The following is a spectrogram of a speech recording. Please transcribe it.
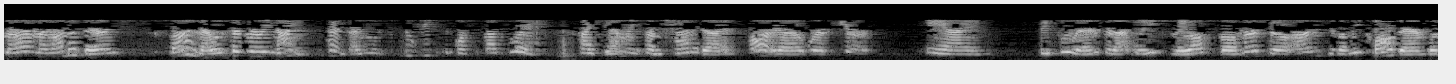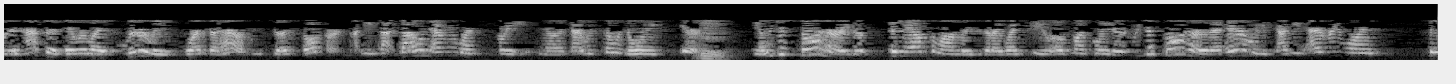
my mom, my mom was there, and fine. That was February 9th, 10th. I mean, two weeks before she passed away. My family from Canada and Florida were here, and they flew in for that week, and they all saw her. So honestly, when we called them, when it happened, they were like, literally, what the hell? We just saw her. I mean, that, that was everyone's great. You know, like, I was so annoyed here. Mm. You know, we just saw her. You know, the nail salon lady that I went to a month later. We just saw her, the hair lady. I mean, everyone they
